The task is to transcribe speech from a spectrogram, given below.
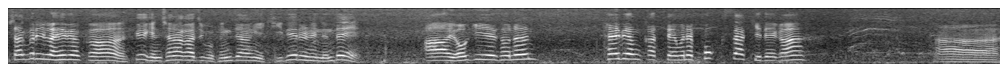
샹그릴라 해변가 꽤 괜찮아 가지고 굉장히 기대를 했는데, 아, 여기에서는 해변가 때문에 폭삭 기대가, 아,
